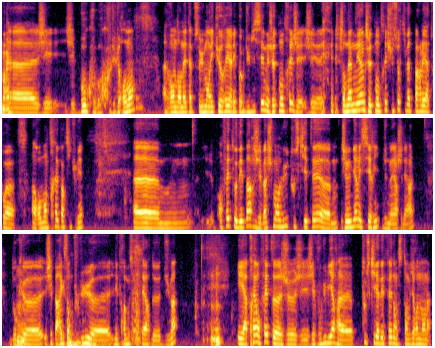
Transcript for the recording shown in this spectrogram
Ouais. Euh, j'ai j'ai beaucoup beaucoup lu de romans. avant d'en être absolument écœuré à l'époque du lycée. Mais je vais te montrer, j'en ai, amené un que je vais te montrer. Je suis sûr qu'il va te parler à toi, un roman très particulier. Euh, en fait, au départ, j'ai vachement lu tout ce qui était. Euh, j'aimais bien les séries d'une manière générale. Donc, mmh. euh, j'ai par exemple lu Les Trois Mousquetaires de Dumas. Mmh. Et après, en fait, j'ai voulu lire tout ce qu'il avait fait dans cet environnement-là.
